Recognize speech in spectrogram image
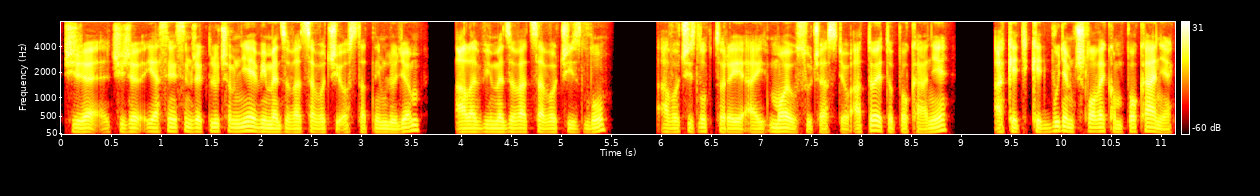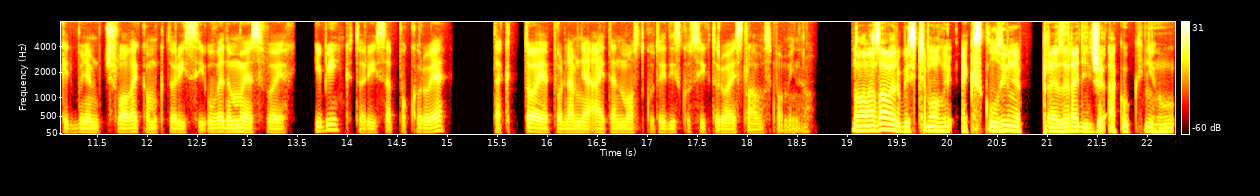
Čiže, čiže ja si myslím, že kľúčom nie je vymedzovať sa voči ostatným ľuďom, ale vymedzovať sa voči zlu a voči zlu, ktoré je aj mojou súčasťou. A to je to pokánie. A keď, keď budem človekom pokánia, keď budem človekom, ktorý si uvedomuje svoje chyby, ktorý sa pokoruje, tak to je podľa mňa aj ten most ku tej diskusii, ktorú aj Slavo spomínal. No a na záver by ste mohli exkluzívne prezradiť, že akú knihu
